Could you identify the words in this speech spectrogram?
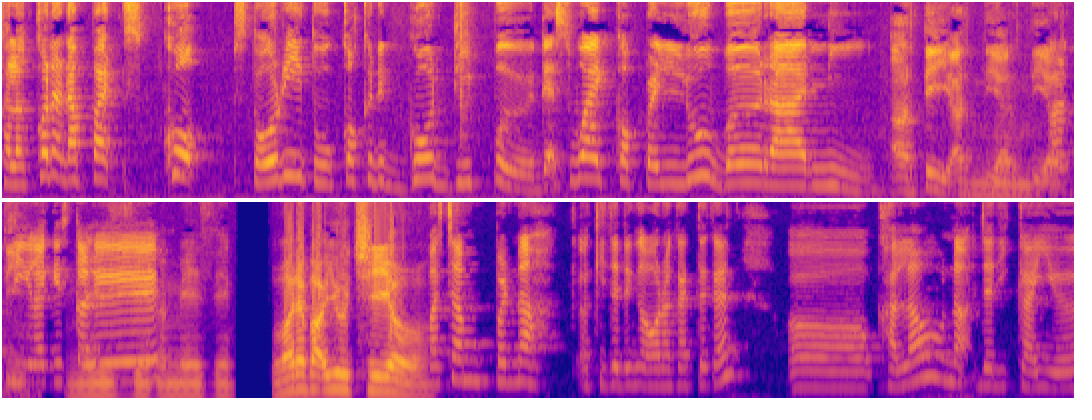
kalau kau nak dapat scope story tu kau kena go deeper that's why kau perlu berani Arti, arti, arti, arti. Arti lagi sekali. Amazing, amazing. What about you, Chio? Macam pernah kita dengar orang kata kan, uh, kalau nak jadi kaya,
